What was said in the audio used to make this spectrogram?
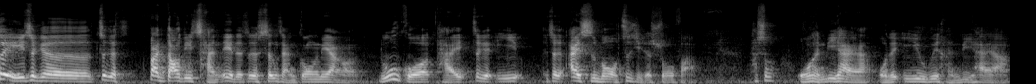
对于这个这个半导体产业的这个生产供应量哦，如果台这个一这个艾斯摩自己的说法，他说我很厉害啊，我的 EUV 很厉害啊，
